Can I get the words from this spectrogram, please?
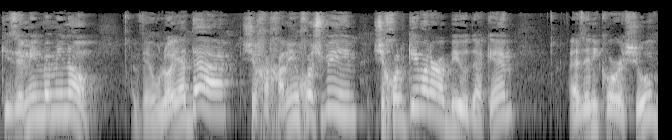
כי זה מין במינו. והוא לא ידע שחכמים חושבים שחולקים על רבי יהודה, כן? אז אני קורא שוב,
